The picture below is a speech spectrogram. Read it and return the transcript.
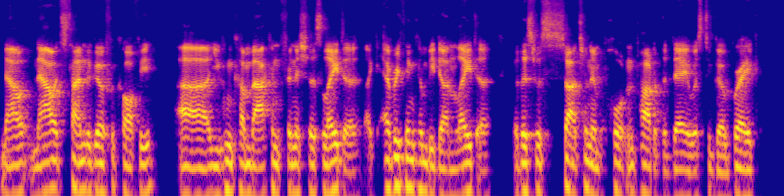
now now it's time to go for coffee uh, you can come back and finish this later. Like everything can be done later. But this was such an important part of the day was to go break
